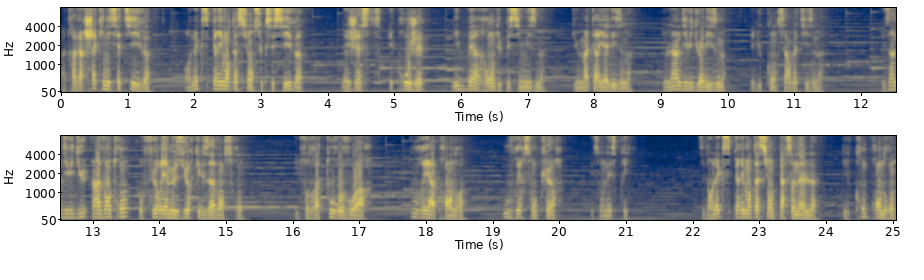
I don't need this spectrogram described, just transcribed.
À travers chaque initiative, en expérimentation successive, les gestes et projets libéreront du pessimisme, du matérialisme, de l'individualisme et du conservatisme. Les individus inventeront au fur et à mesure qu'ils avanceront. Il faudra tout revoir, tout réapprendre, ouvrir son cœur et son esprit. C'est dans l'expérimentation personnelle qu'ils comprendront,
